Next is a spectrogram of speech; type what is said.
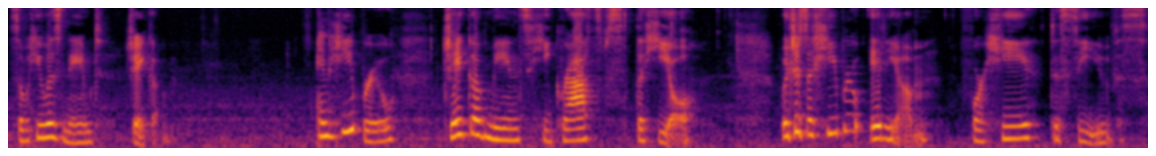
so he was named Jacob. In Hebrew, Jacob means he grasps the heel, which is a Hebrew idiom for he deceives.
